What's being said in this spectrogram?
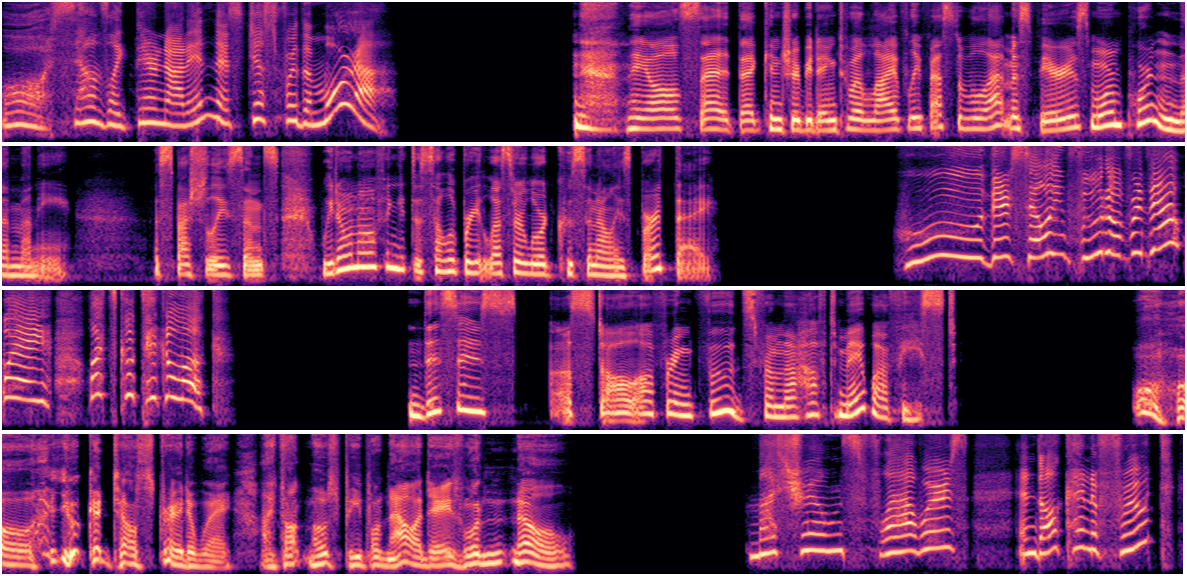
Oh, sounds like they're not in this just for the Mora. they all said that contributing to a lively festival atmosphere is more important than money, especially since we don't often get to celebrate Lesser Lord Kusanali's birthday. Ooh, they're selling food over that way! Let's go take a look! This is a stall offering foods from the Haftmewa feast. Oh, you could tell straight away. I thought most people nowadays wouldn't know. Mushrooms, flowers, and all kind of fruit.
